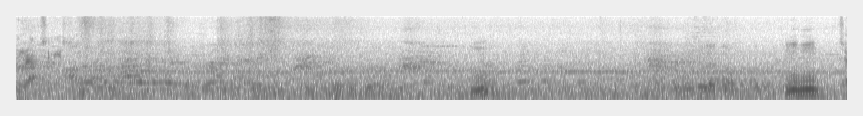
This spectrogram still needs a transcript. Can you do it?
कंग्रेचुलेशन हम्म हम्म हम्म चलो क्या थैंक यू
